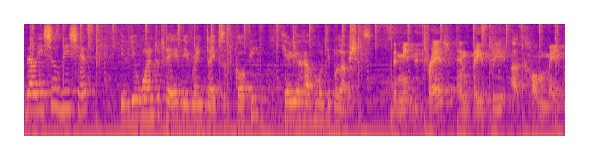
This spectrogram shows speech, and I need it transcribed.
delicious dishes. If you want to taste different types of coffee, here you have multiple options. The meat is fresh and tasty as homemade.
